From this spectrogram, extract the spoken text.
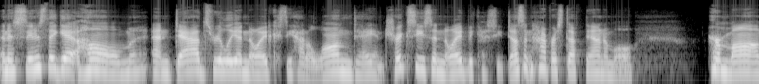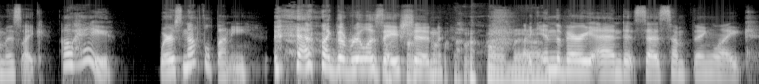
And as soon as they get home and dad's really annoyed because he had a long day and Trixie's annoyed because she doesn't have her stuffed animal, her mom is like, Oh, hey, where's Nuffle Bunny? and like the realization, Oh man. like in the very end, it says something like,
